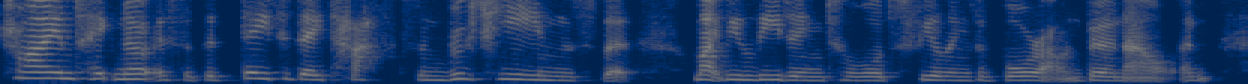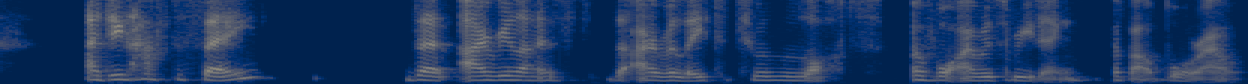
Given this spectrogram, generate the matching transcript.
try and take notice of the day-to-day -day tasks and routines that might be leading towards feelings of bore out and burnout. And I do have to say that I realized that I related to a lot of what I was reading about bore out,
